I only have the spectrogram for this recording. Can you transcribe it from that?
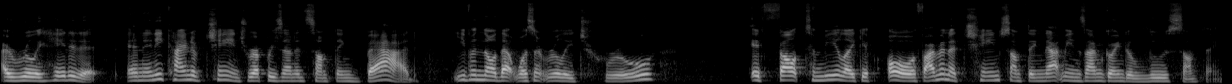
I really hated it. And any kind of change represented something bad. Even though that wasn't really true, it felt to me like if, oh, if I'm going to change something, that means I'm going to lose something.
